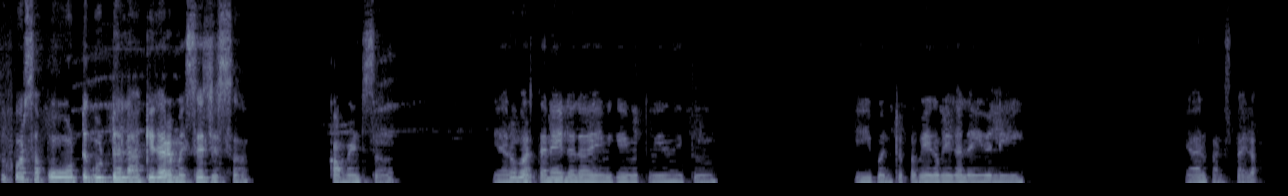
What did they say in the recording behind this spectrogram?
ಸೂಪರ್ ಸಪೋರ್ಟ್ ಗುಡ್ ಎಲ್ಲ ಹಾಕಿದ್ದಾರೆ ಮೆಸೇಜಸ್, ಕಾಮೆಂಟ್ಸ್. ಯಾರು ಬರ್ತಾನೆ ಇಲ್ಲಲ್ಲ ಲೈವ್‌ಗೆ ಇವತ್ತು ಏನಾಯ್ತು? ಏ ಬಂದ್ರಪ್ಪ ಬೇಗ ಬೇಗ ಲೈವಲ್ಲಿ. ಯಾರು ಕಾಣಿಸ್ತಾ ಇಲ್ಲ.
